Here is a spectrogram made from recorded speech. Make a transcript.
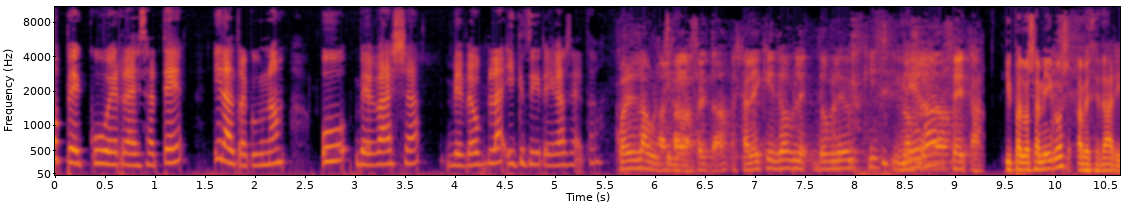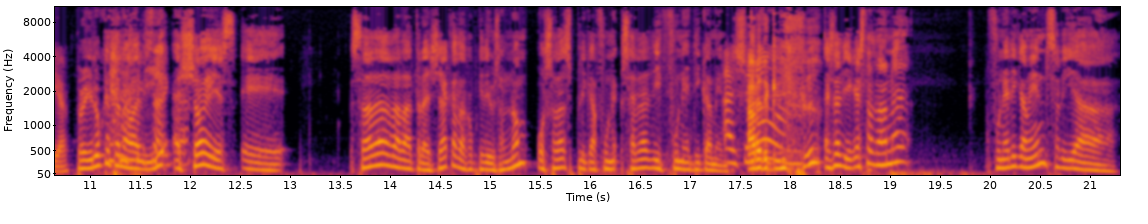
OPQRST i l'altre cognom UB-BYZ. ¿Cuál es la última? Hasta la Z. Hasta la X, doble, doble X, Y, No, Z. Z. I per los amigos, abecedaria. Però jo el que t'anava a dir, Exacte. això és... Eh, s'ha de deletrejar cada cop que dius el nom o s'ha d'explicar s'ha de dir fonèticament? Això Ara no- És a dir, aquesta dona fonèticament seria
